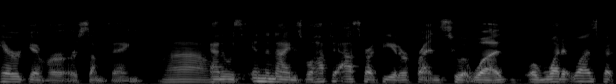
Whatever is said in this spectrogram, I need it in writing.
caregiver or something. Wow. And it was in the 90s. We'll have to ask our theater friends who it was or what it was, but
